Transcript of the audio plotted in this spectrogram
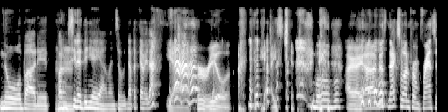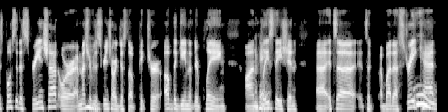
know about it, parang Mhm. sila din yayaman. So, dapat kami lang. Yeah, for real. ice gem. Bobo. All right. Uh, this next one from Francis posted a screenshot, or I'm not sure if it's a screenshot or just a picture of the game that they're playing on Okay. PlayStation. Uh, it's a it's a about a stray Ooh. cat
